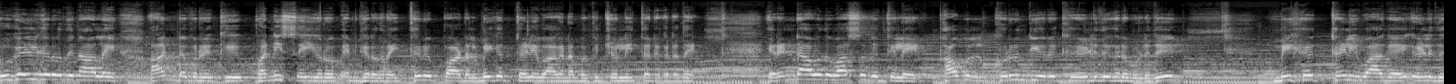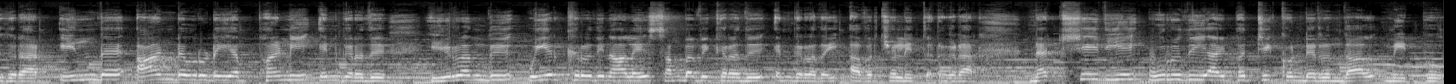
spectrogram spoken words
புகழ்கிறதுனாலே ஆண்டவருக்கு பணி செய்கிறோம் என்கிறதனை திரு திருப்பாடல் மிக தெளிவாக நமக்கு சொல்லி தருகிறது. இரண்டாவது வாசகத்திலே பவுல் கொருந்தியருக்கு எழுதுகிற பொழுது மிக தெளிவாக எழுதுகிறார். இந்த ஆண்டவருடைய பணி என்கிறது இறந்து உயர்க்கிறதினாலே சம்பவிக்கிறது என்கிறதை அவர் சொல்லித் தருகிறார். நற்செய்தியை உறுதியாய் பற்றி கொண்டிருந்தால் மீட்பு.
